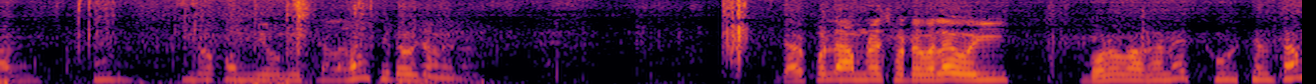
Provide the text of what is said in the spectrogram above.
আর কীরকম নিয়মে খেলা হয় সেটাও জানে না। যার ফলে আমরা ছোটবেলায় ওই বড় বাগানে ছুর খেলতাম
